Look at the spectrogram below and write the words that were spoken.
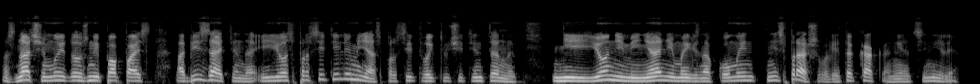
Значит, мы должны попасть обязательно. Ее спросить или меня спросить выключить интернет. Ни ее, ни меня, ни моих знакомых не спрашивали. Это как они оценили?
